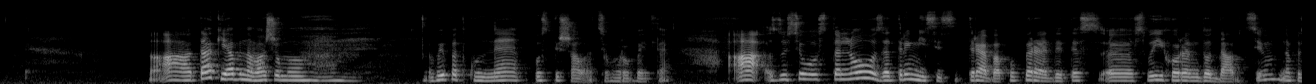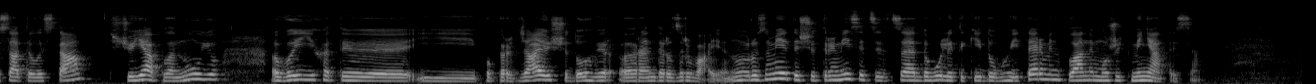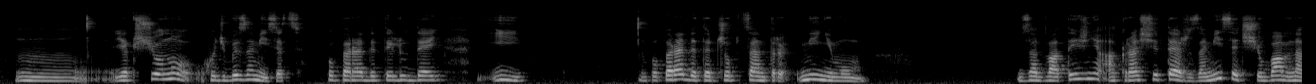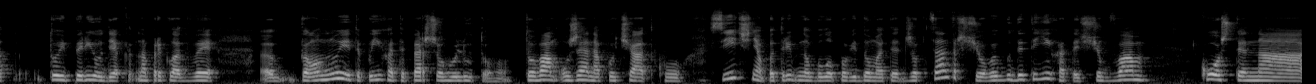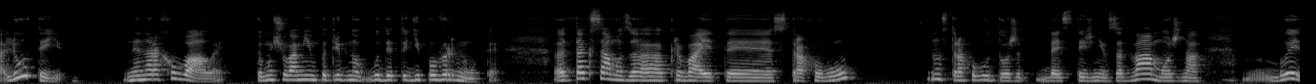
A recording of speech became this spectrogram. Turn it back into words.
А так я б на вашому випадку не поспішала цього робити. А з усього остального за три місяці треба попередити е, своїх орендодавців, написати листа, що я планую виїхати і попереджаю, що договір оренди розриває. Ну розумієте, що три місяці це доволі такий довгий термін, плани можуть мінятися. Якщо ну, хоч би за місяць попередити людей і попередити джоб-центр мінімум за два тижні, а краще теж за місяць, щоб вам на той період, як, наприклад, ви е, плануєте поїхати 1 лютого, то вам уже на початку січня потрібно було повідомити джоб-центр, що ви будете їхати, щоб вам кошти на лютий не нарахували, тому що вам їм потрібно буде тоді повернути. Е, Так само закриваєте страхову Ну, страхову теж десь тижнів за два можна.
